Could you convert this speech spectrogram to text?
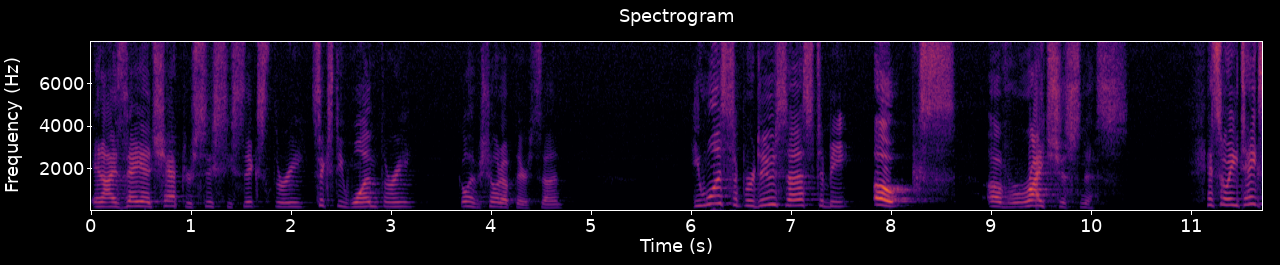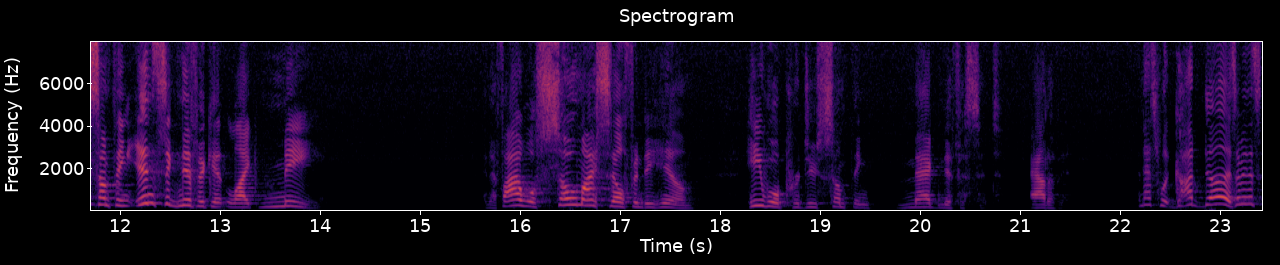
in Isaiah chapter 66, 3, 61, 3. Go ahead and show it up there, son. He wants to produce us to be oaks of righteousness. And so he takes something insignificant like me. And if I will sow myself into him, he will produce something magnificent out of it. And that's what God does. I mean, that's,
